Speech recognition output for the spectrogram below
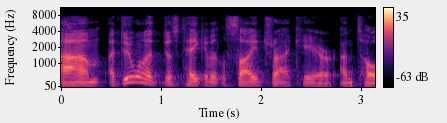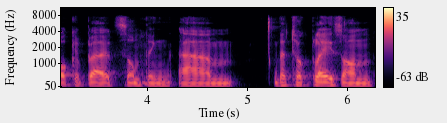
Um, I do want to just take a little sidetrack here and talk about something um, that took place on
